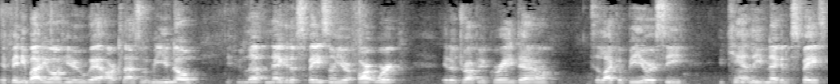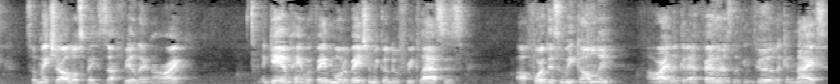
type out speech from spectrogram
If anybody on here who had art class with me, you know, if you left negative space on your artwork, it'll drop your grade down to like a B or a C. You can't leave negative space. So make sure all those spaces are filled in. All right. Again, paint with faith motivation. We're gonna do free classes uh, for this week only. All right. Look at that feathers, looking good, looking nice.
